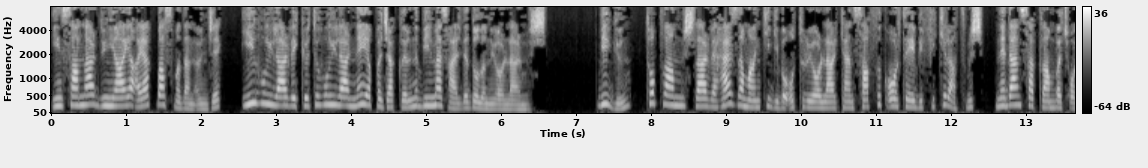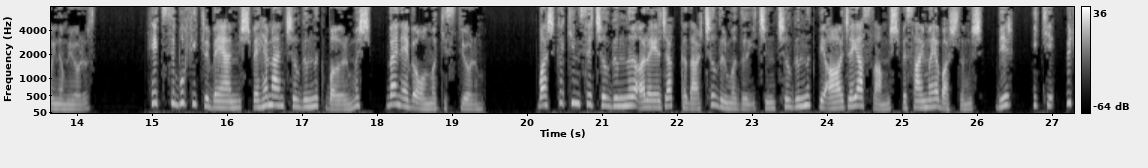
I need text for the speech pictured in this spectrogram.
insanlar dünyaya ayak basmadan önce, iyi huylar ve kötü huylar ne yapacaklarını bilmez halde dolanıyorlarmış. Bir gün, toplanmışlar ve her zamanki gibi oturuyorlarken saflık ortaya bir fikir atmış, neden saklambaç oynamıyoruz? Hepsi bu fikri beğenmiş ve hemen çılgınlık bağırmış, ben ebe olmak istiyorum. Başka kimse çılgınlığı arayacak kadar çıldırmadığı için çılgınlık bir ağaca yaslanmış ve saymaya başlamış. 1, 2, 3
